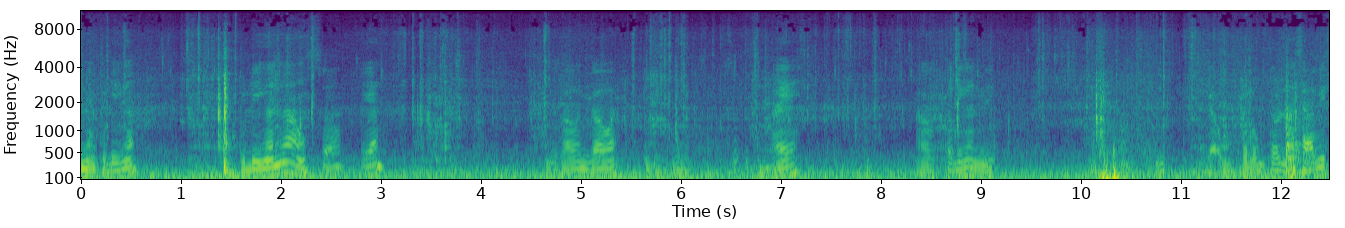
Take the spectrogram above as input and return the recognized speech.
Oh, kanang tulingan? Tulingan nga oh. Saan? ayan. Gawan gawan ay. Oh tulingan nag-ugtol-ugtol na sabit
